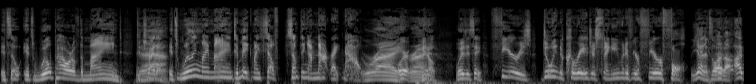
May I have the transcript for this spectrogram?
it's a it's willpower of the mind to try to it's willing my mind to make myself something I'm not right now. Right. Or right. you know, what does it say? Fear is doing the courageous thing even if you're fearful. Yeah, and it's a lot about I.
